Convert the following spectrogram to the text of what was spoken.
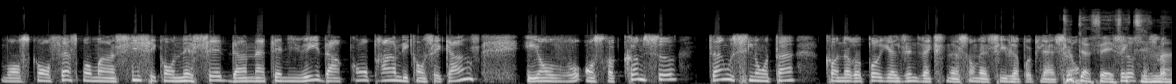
Bon, ce qu'on fait à ce moment-ci, c'est qu'on essaie d'en atténuer, d'en comprendre les conséquences, et on, on sera comme ça tant aussi longtemps qu'on n'aura pas réalisé une vaccination massive de la population. Tout à fait, effectivement.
